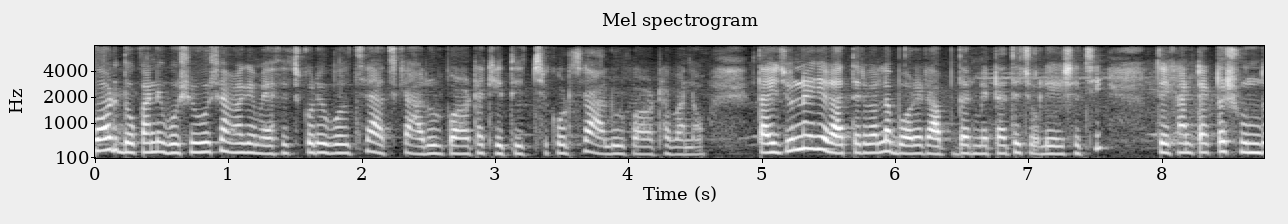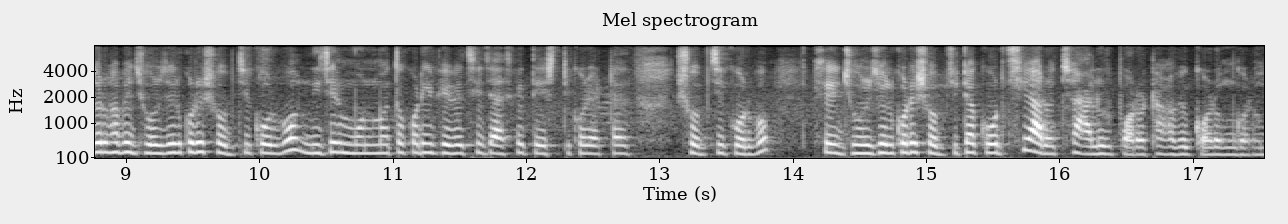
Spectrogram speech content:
বর দোকানে বসে বসে আমাকে মেসেজ করে বলছে, আজকে আলুর পরোটা খেতে ইচ্ছে করছে, আলুর পরোটা বানাও। তাই জন্য যে রাতের বেলা বরের আবদার মেটাতে চলে এসেছি। তো এখানটা একটা সুন্দরভাবে ঝোল ঝোল করে সবজি করব। নিজের মন মতো করেই ভেবেছি যে আজকে টেস্টি করে একটা সবজি করব। সেই ঝোল ঝোল করে সবজিটা করছি, আর হচ্ছে আলুর পরোটা হবে গরম গরম।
